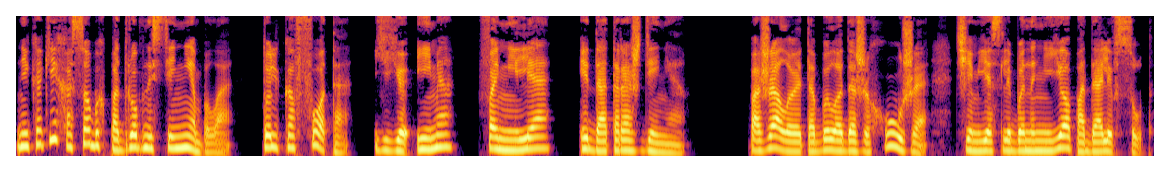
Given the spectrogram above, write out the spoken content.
Никаких особых подробностей не было, только фото, ее имя, фамилия и дата рождения. Пожалуй, это было даже хуже, чем если бы на нее подали в суд.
